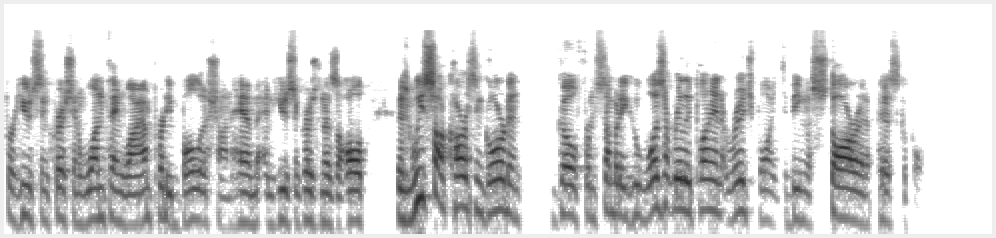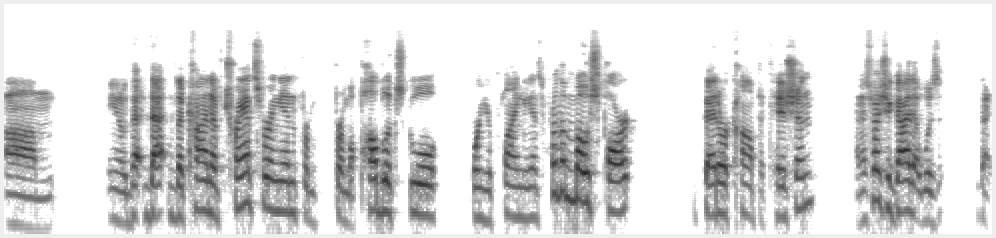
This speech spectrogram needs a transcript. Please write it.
for Houston Christian, one thing why I'm pretty bullish on him and Houston Christian as a whole is we saw Carson Gordon go from somebody who wasn't really playing at Ridgepoint to being a star at Episcopal. Um, you know that that the kind of transferring in from from a public school where you're playing against, for the most part, better competition, and especially a guy that was that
